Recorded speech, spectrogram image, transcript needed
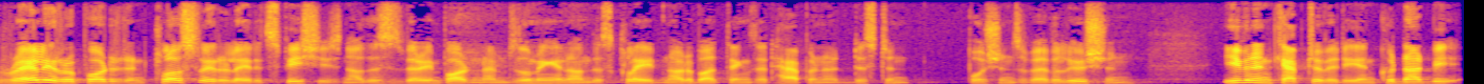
rarely reported in closely related species. Now, this is very important. I'm zooming in on this clade, not about things that happen at distant portions of evolution, even in captivity, and could not be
